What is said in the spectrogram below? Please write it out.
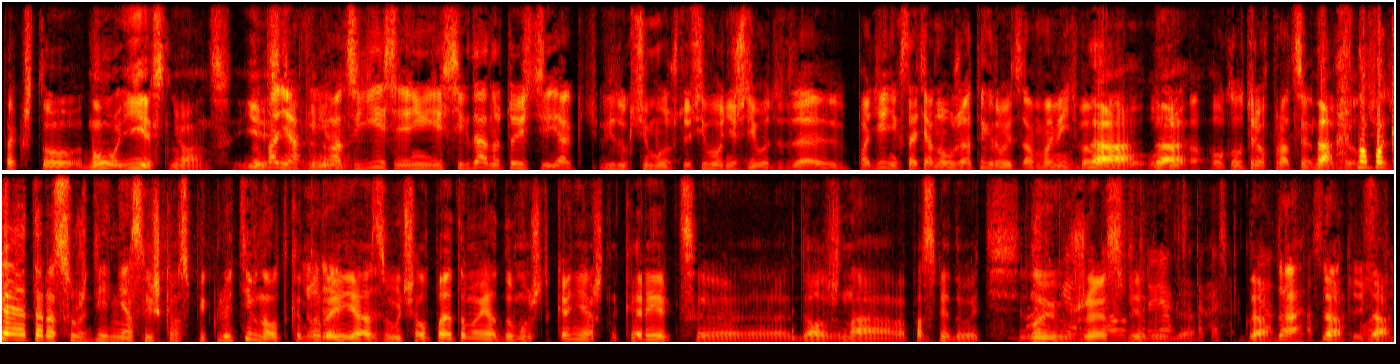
Так что, ну, есть нюансы. Ну, есть ну, понятно, нюансы есть, и они есть всегда. Ну, то есть, я веду к чему? Что сегодняшнее вот, да, падение, кстати, оно уже отыгрывается там в моменте, да, около, да. около 3%. Да, было. но Сейчас... пока это рассуждение слишком спекулятивно, вот, которое ну, да, я да. озвучил, поэтому я думаю, что, конечно, коррекция должна последовать, ну, ну и уже следует. Да, да, да, да,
